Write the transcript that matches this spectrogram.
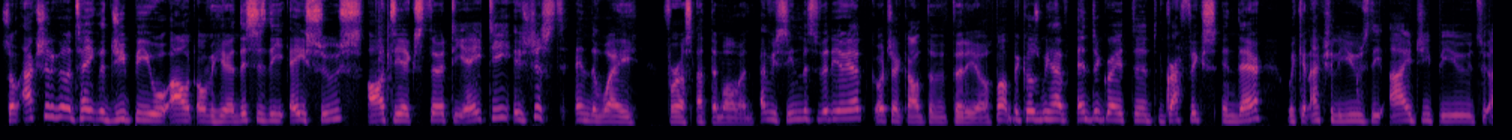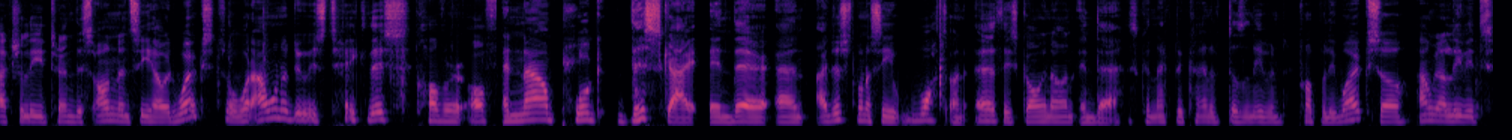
So I'm actually going to take the GPU out over here. This is the Asus RTX 3080. It's just in the way for us at the moment. Have you seen this video yet? Go check out the video. But because we have integrated graphics in there, we can actually use the iGPU to actually turn this on and see how it works. So what I want to do is take this cover off and now plug this guy in there. And I just want to see what on earth is going on in there. This connector kind of doesn't even properly work. So I'm to leave it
